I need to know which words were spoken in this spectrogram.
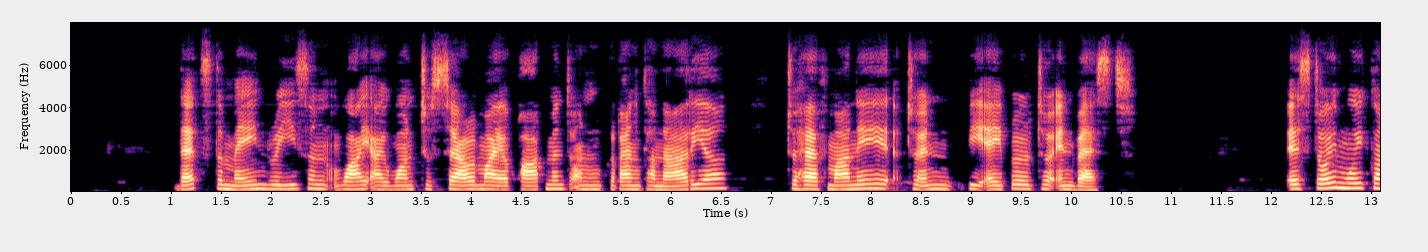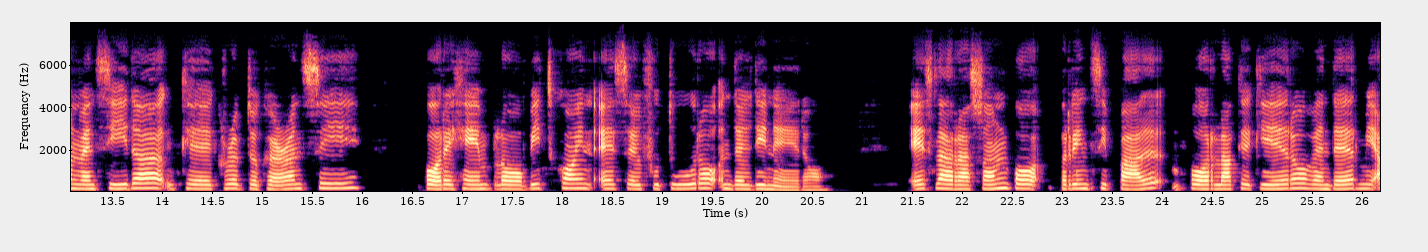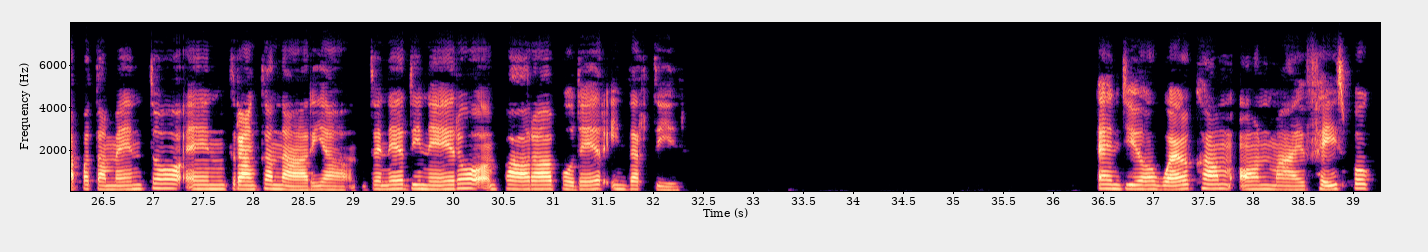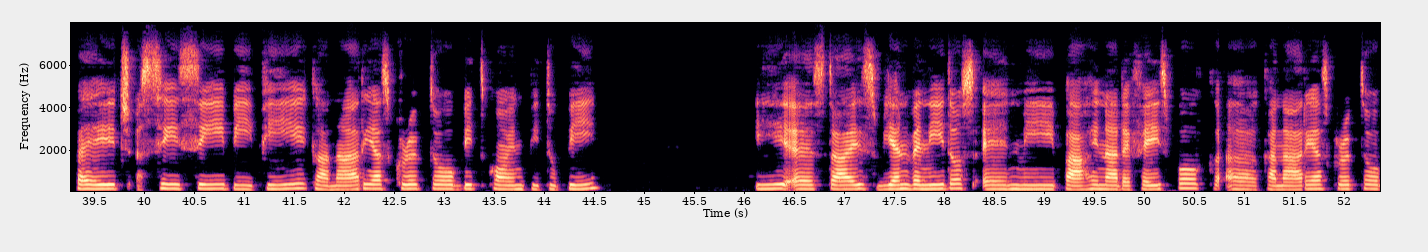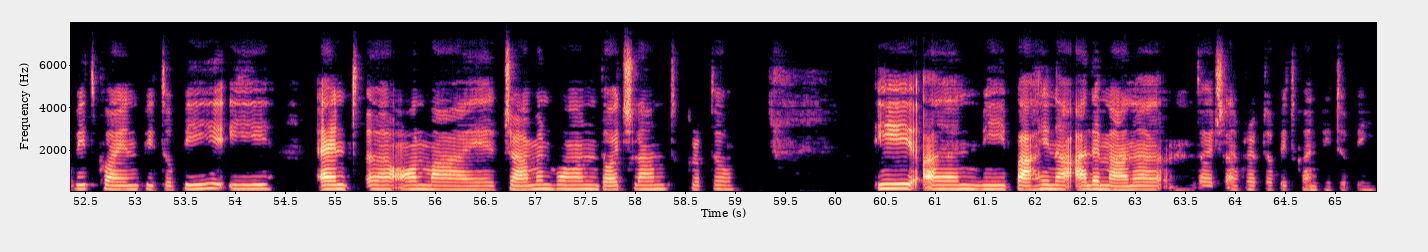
That's the main reason why I want to sell my apartment on Gran Canaria to have money to be able to invest. Estoy muy convencida que cryptocurrency, por ejemplo, Bitcoin, es el futuro del dinero. Es la razón principal por la que quiero vender mi apartamento en Gran Canaria, tener dinero para poder invertir. And you're welcome on my Facebook page CCBP Canarias Crypto Bitcoin P2P y estáis bienvenidos en mi página de Facebook uh, Canarias Crypto Bitcoin P2P y and uh, on my German one Deutschland Crypto y en mi página alemana Deutschland Crypto Bitcoin P2P.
